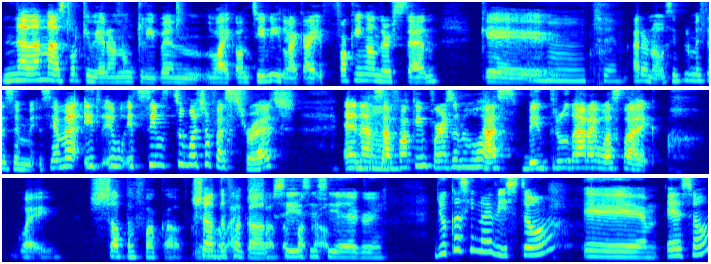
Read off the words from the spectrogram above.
nada más porque vieron un clip en, like, on TV, like, I fucking understand que, I don't know, simplemente se, se llama, it, it, seems too much of a stretch, and as a fucking person who has been through that, I was like, oh, shut the fuck up. Shut the fuck up. Sí, sí, sí, I agree. Yo casi no he visto eh, eso.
